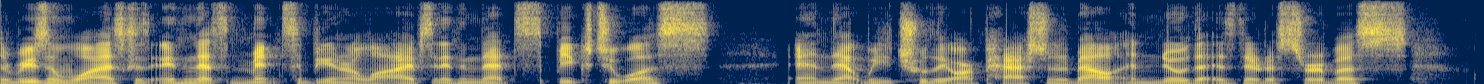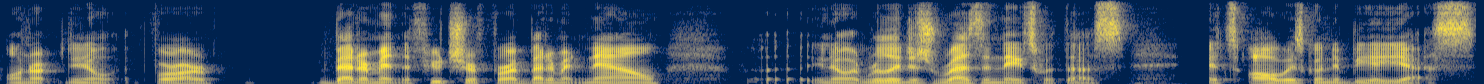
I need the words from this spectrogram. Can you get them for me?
the reason why is because anything that's meant to be in our lives, anything that speaks to us and that we truly are passionate about and know that is there to serve us on our, you know, for our betterment in the future, for our betterment now, uh, you know, it really just resonates with us it's always going to be a yes.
